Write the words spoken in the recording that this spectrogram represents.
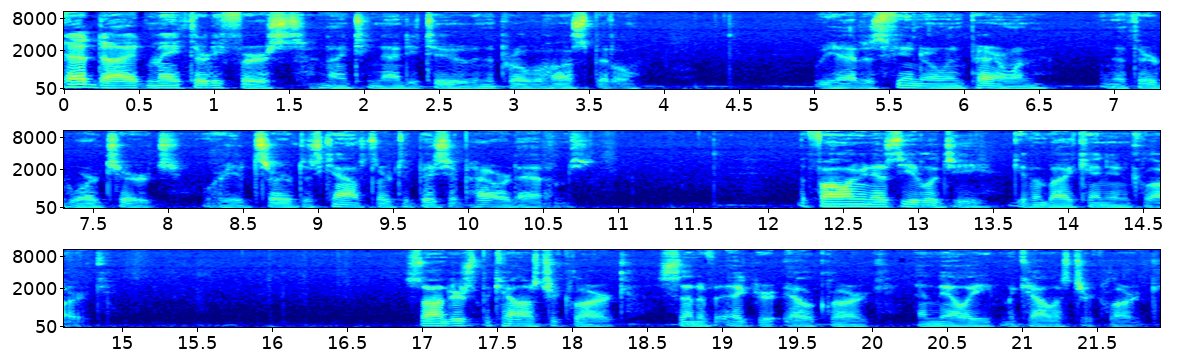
Dad died May 31st, 1992, in the Provo Hospital. We had his funeral in Parowan in the Third Ward Church, where he had served as counselor to Bishop Howard Adams. The following is the eulogy given by Kenyon Clark. Saunders McAllister Clark, son of Edgar L. Clark and Nellie McAllister Clark,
